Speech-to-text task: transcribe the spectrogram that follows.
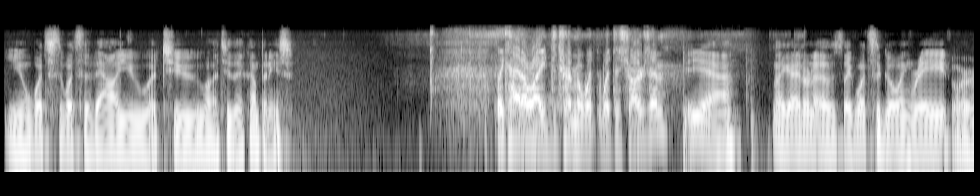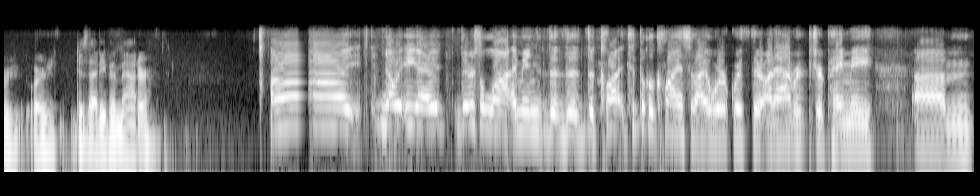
you know what's the, what's the value to uh, to the companies? Like, how do I determine what what to charge them? Yeah, like I don't know. It's like what's the going rate, or or does that even matter? Uh, no, yeah, there's a lot. I mean, the the, the client, typical clients that I work with, they're on average, they're paying me um,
